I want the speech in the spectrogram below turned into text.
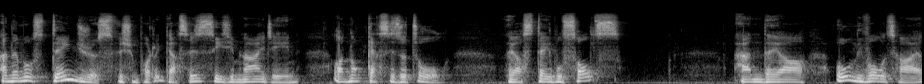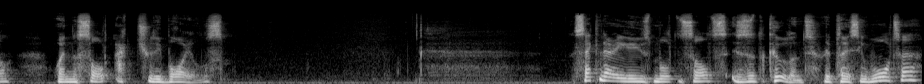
and the most dangerous fission product gases, cesium and iodine, are not gases at all. They are stable salts, and they are only volatile when the salt actually boils. Secondary use molten salts is as the coolant. Replacing water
